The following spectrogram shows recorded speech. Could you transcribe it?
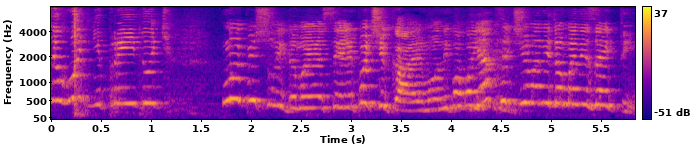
сьогодні прийдуть. Ну, пішли до моєї селі, почекаємо. Не побояться, чи вони до мене зайти.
